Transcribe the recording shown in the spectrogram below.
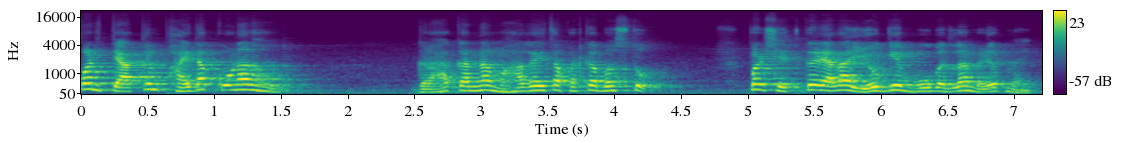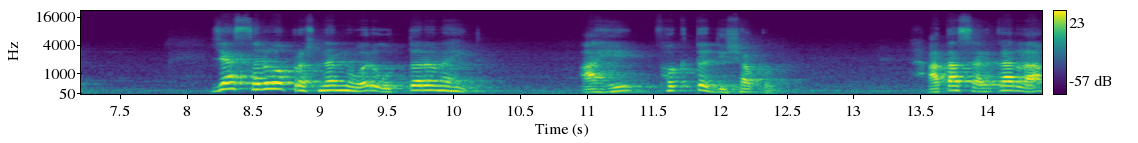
पण त्यातून फायदा कोणाला होतो? ग्राहकांना महागाईचा फटका बसतो. पण शेतकऱ्याला योग्य मोबदला मिळत नाही. या सर्व प्रश्नांवर उत्तरं नाहीत आहे फक्त दिशाभूल आता सरकारला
